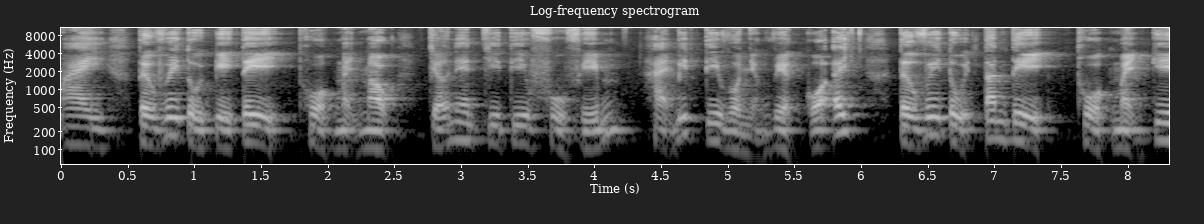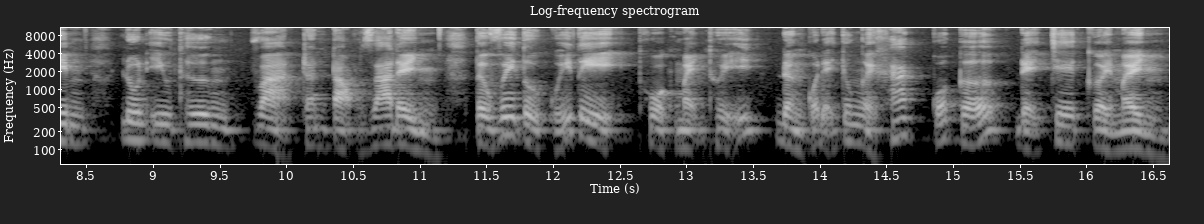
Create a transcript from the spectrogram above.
may. Tử vi tuổi kỷ tỵ thuộc mệnh mộc trở nên chi tiêu phù phiếm, hãy biết tiêu vào những việc có ích. Tử vi tuổi tân tỵ thuộc mệnh kim luôn yêu thương và trân trọng gia đình. Tử vi tuổi quý tỵ thuộc mệnh thủy đừng có để cho người khác có cớ để chê cười mình.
